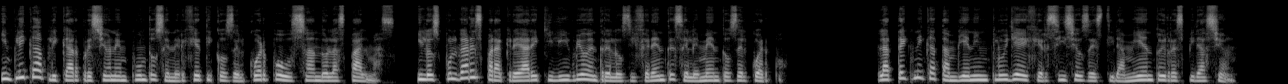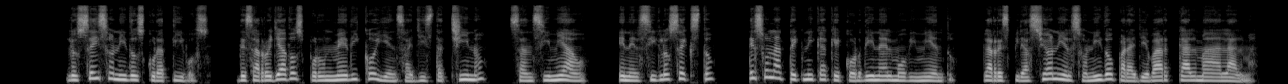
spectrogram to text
implica aplicar presión en puntos energéticos del cuerpo usando las palmas y los pulgares para crear equilibrio entre los diferentes elementos del cuerpo. La técnica también incluye ejercicios de estiramiento y respiración. Los seis sonidos curativos, desarrollados por un médico y ensayista chino, San Miao, en el siglo VI, es una técnica que coordina el movimiento, la respiración y el sonido para llevar calma al alma.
